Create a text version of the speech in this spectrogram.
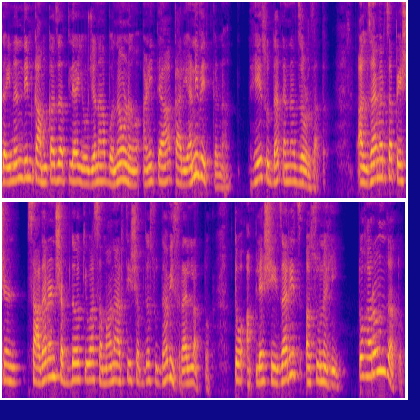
दैनंदिन कामकाजातल्या योजना बनवणं आणि त्या कार्यान्वित करणं हे सुद्धा त्यांना जड जातं. अल्झायमरचा पेशंट साधारण शब्द किंवा समानार्थी शब्द सुद्धा विसरायला लागतो. तो आपल्या शेजारीच असूनही तो हरवून जातो.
